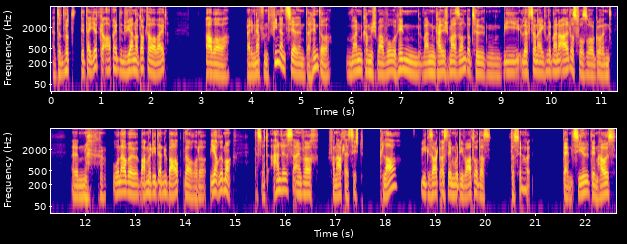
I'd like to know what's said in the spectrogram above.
Äh, dort wird detailliert gearbeitet wie an der Doktorarbeit, aber bei dem ganzen Finanziellen dahinter, wann komme ich mal wohin, wann kann ich mal Sondertilgen, wie läuft es dann eigentlich mit meiner Altersvorsorge und ähm, Urlaube, machen wir die dann überhaupt noch oder wie auch immer. Das wird alles einfach vernachlässigt. Klar, wie gesagt, aus dem Motivator, dass das ja deinem Ziel, dem Haus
